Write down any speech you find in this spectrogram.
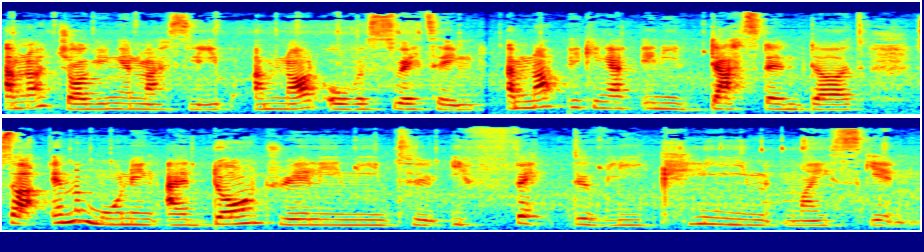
I'm not jogging in my sleep. I'm not over sweating. I'm not picking up any dust and dirt. So in the morning, I don't really need to effectively clean my skin.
